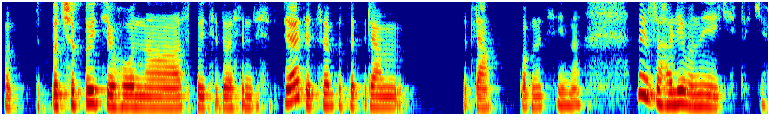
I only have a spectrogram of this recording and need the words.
От Почепить його на спиці 2,75, і це буде прям петля повноцінна. Ну і взагалі вони якісь такі.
